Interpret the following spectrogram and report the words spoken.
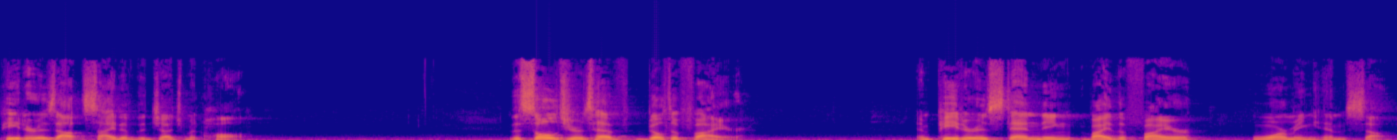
Peter is outside of the judgment hall. The soldiers have built a fire, and Peter is standing by the fire warming himself.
